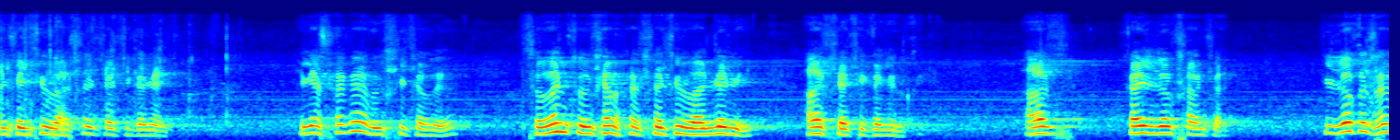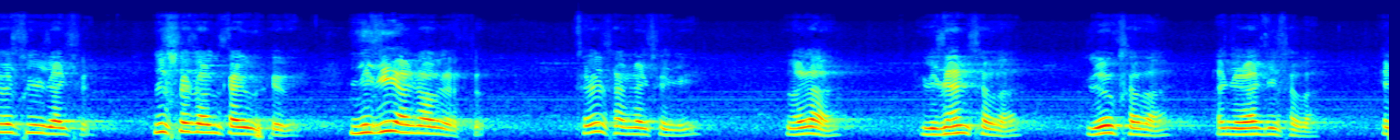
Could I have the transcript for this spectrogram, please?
आणि त्यांची वाचणं त्या ठिकाणी आहेत. या सगळ्या गोष्टीच्यामुळे सवन तुमच्या प्रश्नाची बांधणी आज त्या ठिकाणी होते. आज काही लोक सांगतात की लोकसभेत तुम्ही जायचं. नुसतं जाऊन काय उपयोग आहे निधी आणावं लागतं. खरं सांगायचं की मला विधानसभा लोकसभा आणि राज्यसभा या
